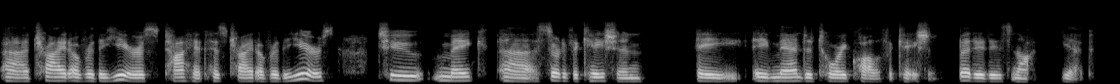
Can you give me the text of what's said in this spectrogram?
uh, tried over the years, TAHIT has tried over the years to make uh, certification a, a mandatory qualification, but it is not yet.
